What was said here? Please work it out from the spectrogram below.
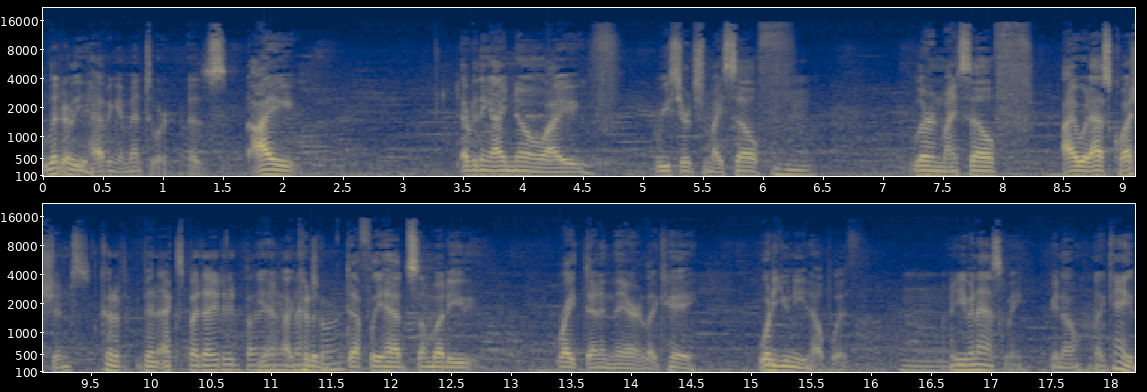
literally having a mentor. As I everything I know, I've researched myself, Mhm. learned myself. I would ask questions. Could have been expedited by Yeah, I could have definitely had somebody right then and there, like, hey, what do you need help with? Mm. Or even ask me, you know, like, hey,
